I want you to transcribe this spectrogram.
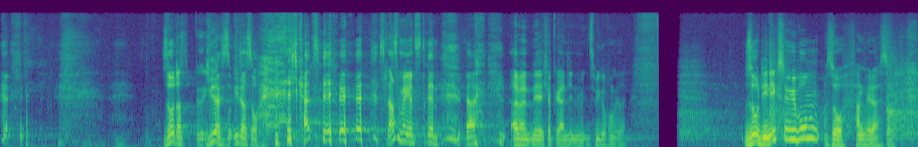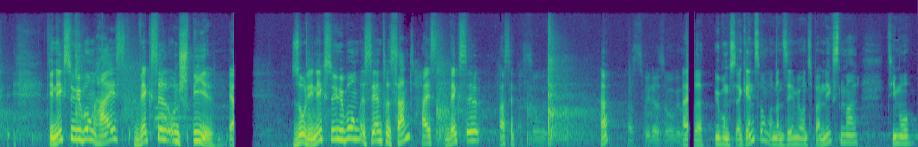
So, das, wieder, so- wieder so. Ich kann es nicht. Das lassen wir jetzt drin. Ja, aber nee, ich habe gar nicht ins Mikrofon gesagt. So, die nächste Übung. So, fangen wir das so. Die nächste Übung heißt Wechsel und Spiel. Ja. So, die nächste Übung ist sehr interessant. Heißt Wechsel. Was denn? Hast du wieder so gesagt. Also, Übungsergänzung und dann sehen wir uns beim nächsten Mal. Timo,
